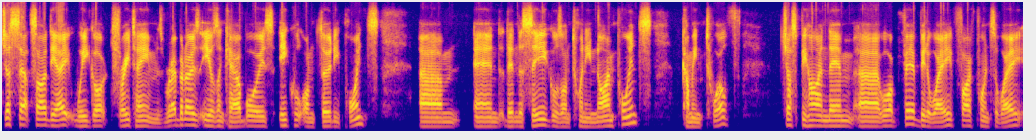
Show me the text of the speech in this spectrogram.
Just outside the eight, we got three teams: Rabbitohs, Eels, and Cowboys, equal on 30 points. Um, and then the Sea Eagles on 29 points, coming 12th. Just behind them, uh, well, a fair bit away, five points away,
